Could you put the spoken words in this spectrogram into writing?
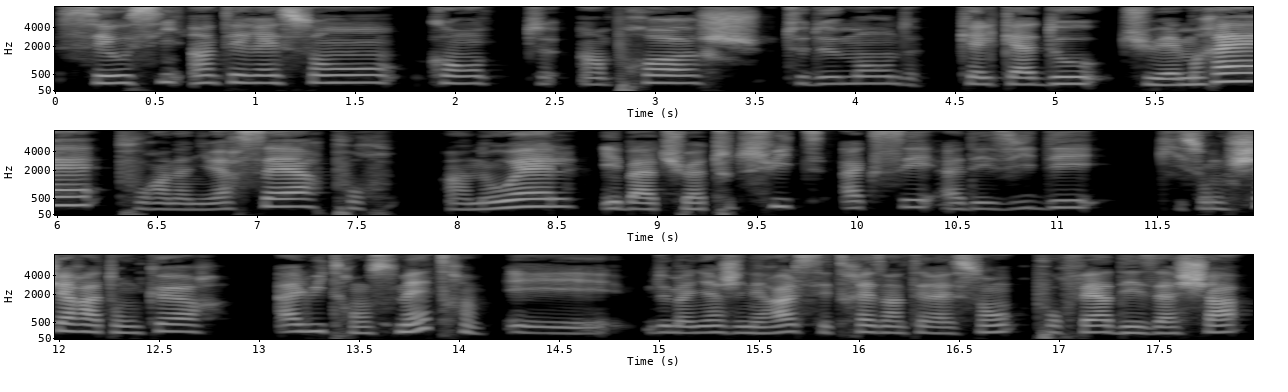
C'est aussi intéressant quand un proche te demande quel cadeau tu aimerais pour un anniversaire, pour un Noël, et bah tu as tout de suite accès à des idées qui sont chères à ton cœur à lui transmettre et de manière générale c'est très intéressant pour faire des achats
